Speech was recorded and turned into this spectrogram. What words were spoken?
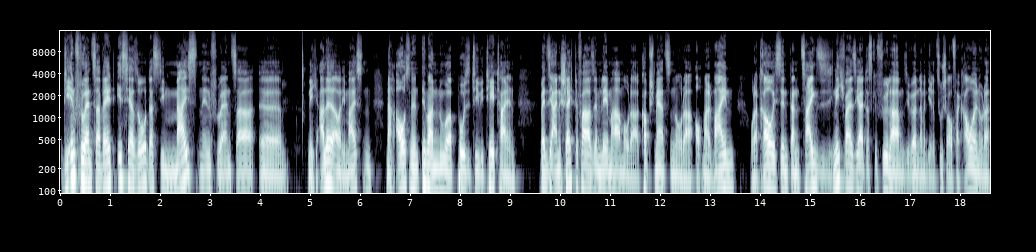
die Influencer-Welt ist ja so, dass die meisten Influencer, äh, nicht alle, aber die meisten, nach außen hin immer nur Positivität teilen. Wenn sie eine schlechte Phase im Leben haben oder Kopfschmerzen oder auch mal weinen oder traurig sind, dann zeigen sie sich nicht, weil sie halt das Gefühl haben, sie würden damit ihre Zuschauer vergraulen oder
